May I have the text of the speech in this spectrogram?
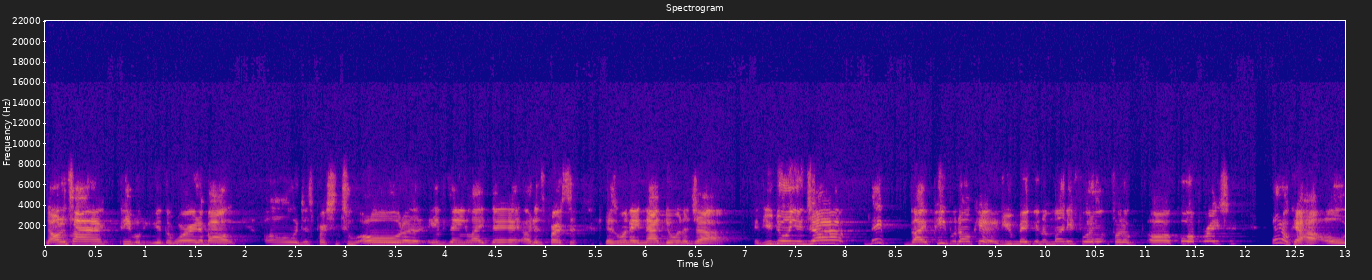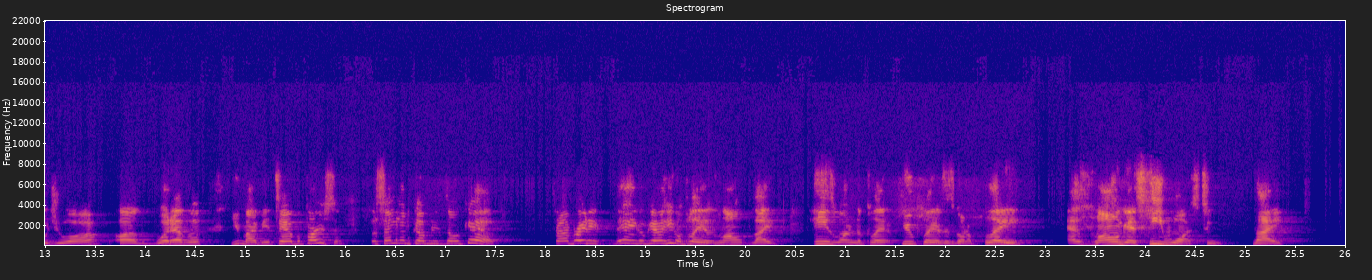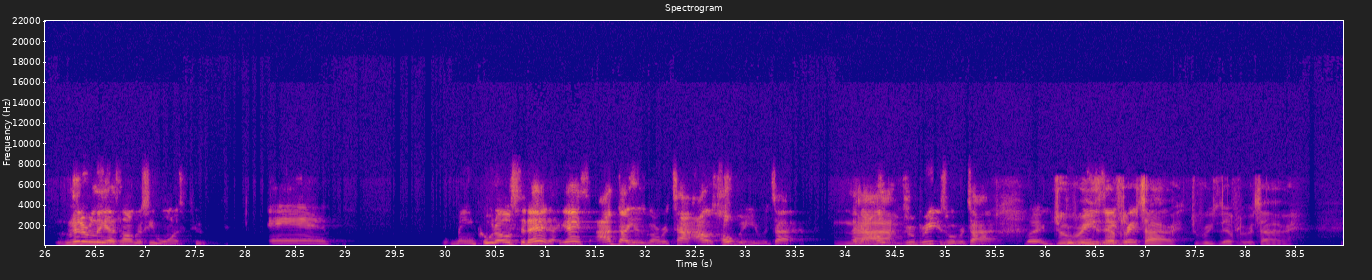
the only time people can get to worried about, oh, this person too old or anything like that, or this person is when they're not doing a job. If you're doing your job, they like people don't care. If you're making the money for the for the uh, corporation, they don't care how old you are or whatever. You might be a terrible person, but some of them companies don't care. Tom Brady, they ain't gonna care. He gonna play as long like he's one of the play, few players that's gonna play as long as he wants to, like literally as long as he wants to. And I mean, kudos to that. I guess I thought he was gonna retire. I was hoping he retired. Like I Nah, hope Drew Brees will retire, but Drew Brees ain't definitely bring- retiring. Drew Brees definitely retiring.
